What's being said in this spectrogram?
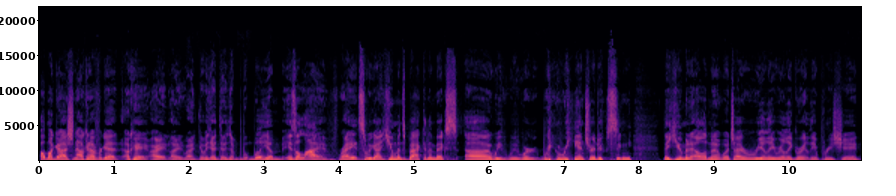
oh my gosh, now can I forget? Okay, all right, right, right. William is alive, right? So we got humans back in the mix. Uh, we we were reintroducing the human element, which I really really greatly appreciate.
